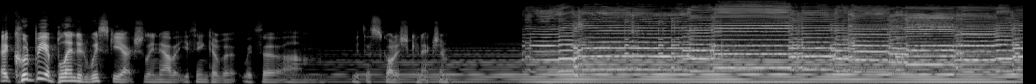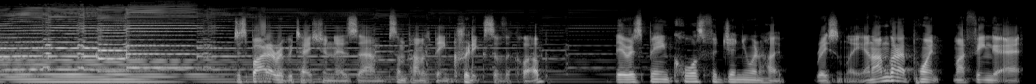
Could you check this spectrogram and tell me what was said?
It could be a blended whiskey, actually. Now that you think of it, with the um with the Scottish connection. Despite our reputation as um, sometimes being critics of the club, there has been cause for genuine hope recently, and I'm going to point my finger at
